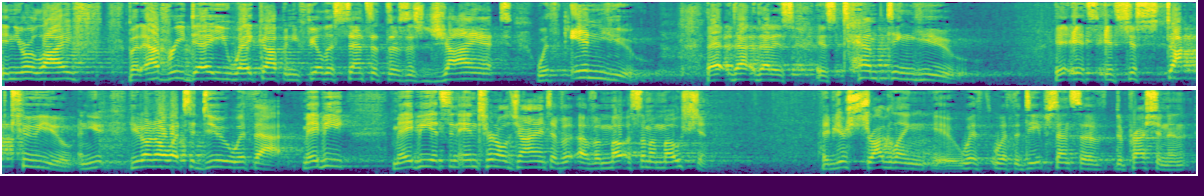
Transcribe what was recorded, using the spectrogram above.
in your life, but every day you wake up and you feel this sense that there's this giant within you that, that, that is, is tempting you. It, it's, it's just stuck to you, and you, you don't know what to do with that. Maybe, maybe it's an internal giant of, of emo, some emotion. Maybe you're struggling with, with a deep sense of depression and,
